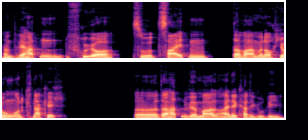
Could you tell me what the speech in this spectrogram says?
Wir hatten früher zu Zeiten, da waren wir noch jung und knackig. Äh, da hatten wir mal eine Kategorie.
